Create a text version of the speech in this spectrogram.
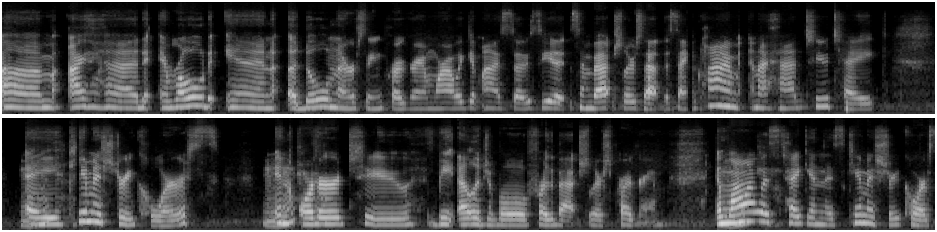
um, I had enrolled in a dual nursing program where I would get my associates and bachelor's at the same time, and I had to take a chemistry course in Mhm. order to be eligible for the bachelor's program. And while I was taking this chemistry course,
